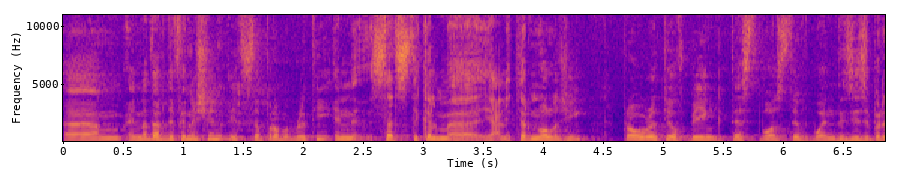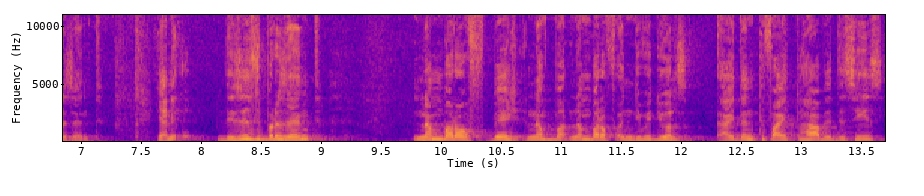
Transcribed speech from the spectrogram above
um, another definition it's the probability in statistical uh, يعني terminology probability of being test positive when disease present يعني disease present number of pa- number number of individuals identified to have the disease,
